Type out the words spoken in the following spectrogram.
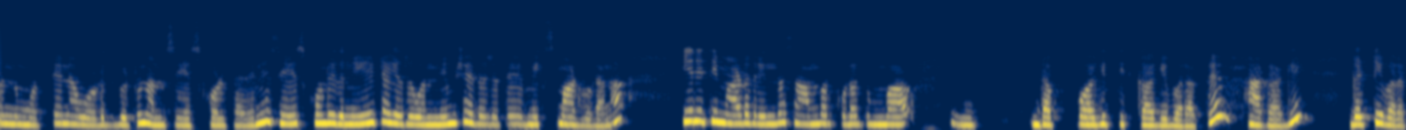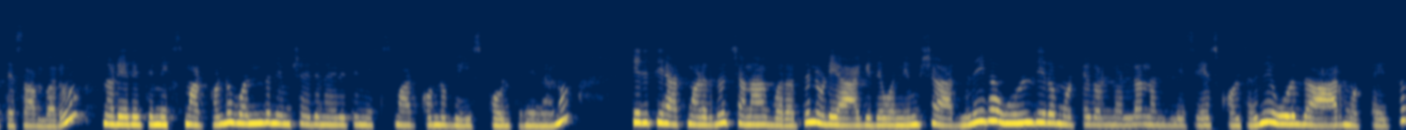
ಒಂದು ಮೊಟ್ಟೆನ ಒಡೆದ್ಬಿಟ್ಟು ನಾನು ಸೇರಿಸ್ಕೊಳ್ತಾ ಇದ್ದೀನಿ. ಸೇರಿಸ್ಕೊಂಡು ಇದು ನೀಟಾಗಿ ಇದ್ರ ಒಂದು ನಿಮಿಷ ಇದ್ರ ಜೊತೆ ಮಿಕ್ಸ್ ಮಾಡಿಬಿಡೋಣ. ಈ ರೀತಿ ಮಾಡೋದ್ರಿಂದ ಸಾಂಬಾರು ಕೂಡ ತುಂಬ ದಪ್ಪವಾಗಿ, ತಿಕ್ಕಾಗಿ ಬರುತ್ತೆ. ಹಾಗಾಗಿ ಗಟ್ಟಿ ಬರುತ್ತೆ ಸಾಂಬಾರು. ನೋಡಿ, ಈ ರೀತಿ ಮಿಕ್ಸ್ ಮಾಡಿಕೊಂಡು ಒಂದು ನಿಮಿಷ ಇದನ್ನು ಈ ರೀತಿ ಮಿಕ್ಸ್ ಮಾಡಿಕೊಂಡು ಬೇಯಿಸ್ಕೊಳ್ತೀನಿ ನಾನು. ಈ ರೀತಿ ಹಾಕಿ ಮಾಡಿದ್ರೆ ಚೆನ್ನಾಗಿ ಬರುತ್ತೆ. ನೋಡಿ, ಆಗಿದೆ. ಒಂದು ನಿಮಿಷ ಆದಮೇಲೆ ಈಗ ಉಳಿದಿರೋ ಮೊಟ್ಟೆಗಳನ್ನೆಲ್ಲ ನಾನು ಇಲ್ಲಿ ಸೇರಿಸ್ಕೊಳ್ತಾ ಉಳಿದ ಆರು ಮೊಟ್ಟೆ ಇತ್ತು.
